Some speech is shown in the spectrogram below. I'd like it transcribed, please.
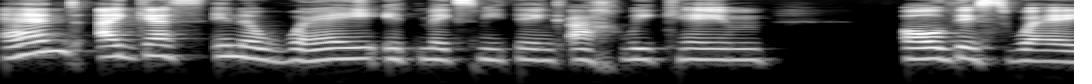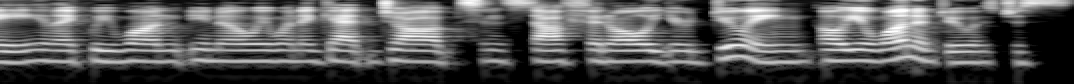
And I guess in a way it makes me think, ah, we came all this way. Like we want, you know, we want to get jobs and stuff, and all you're doing, all you want to do is just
